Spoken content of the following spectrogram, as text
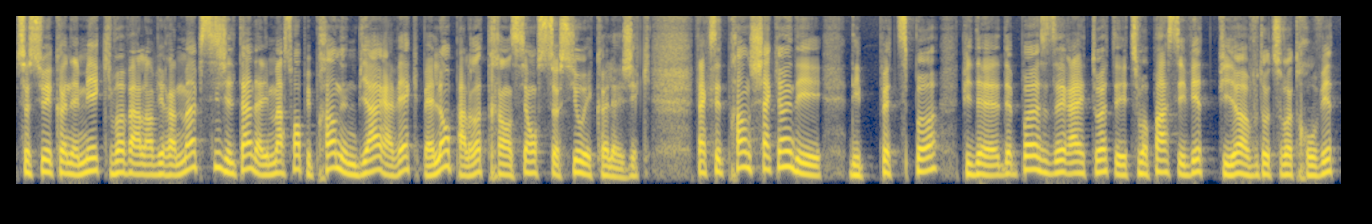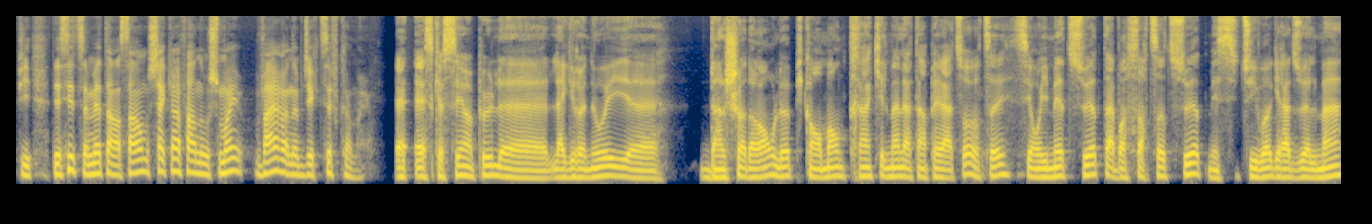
socio-économique qui va vers l'environnement, puis si j'ai le temps d'aller m'asseoir puis prendre une bière avec, ben là, on parlera de transition socio-écologique. Fait que c'est de prendre chacun des, des petits pas, puis de ne pas se dire, hey, toi, tu vas pas assez vite, puis là, toi, tu vas trop vite, puis d'essayer de se mettre ensemble, chacun faire nos chemins vers un objectif commun. Est-ce que c'est un peu la grenouille euh, dans le chaudron, là, puis qu'on monte tranquillement la température? Si on y met tout de suite, elle va sortir tout de suite, mais si tu y vas graduellement,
